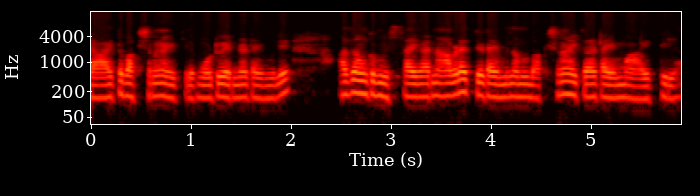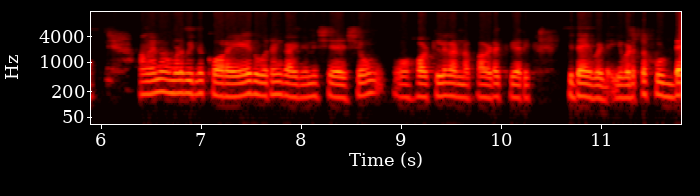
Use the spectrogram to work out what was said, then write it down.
സ്ഥിരമായിട്ട് ഭക്ഷണം കഴിക്കില്ല. ഇങ്ങോട്ട് വരുന്ന ടൈമിൽ അത് നമുക്ക് മിസ്സായി കാരണം അവിടെ എത്തിയ ടൈമിൽ നമ്മൾ ഭക്ഷണം കഴിക്കാൻ ടൈം ആയിട്ടില്ല. അങ്ങനെ നമ്മൾ പിന്നെ കുറേ ദൂരം കഴിഞ്ഞതിന് ശേഷം ഹോട്ടലിൽ കണ്ടപ്പോൾ അവിടെ കയറി. ഇതാ ഇവിടെ. ഇവിടുത്തെ ഫുഡ്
